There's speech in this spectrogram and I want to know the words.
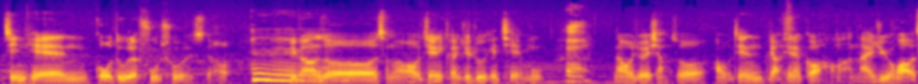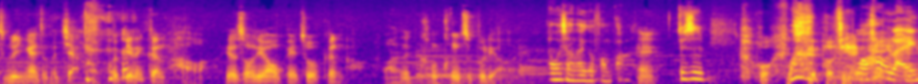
今天过度的付出的时候，嗯，比方说什么哦，我今天可能去录一个节目，对，然后我就会想说啊，我今天表现的够好吗？哪一句话我是不是应该怎么讲会变得更好？有什么地方我可以做得更好？哇，这控控制不了哎、那我想到一个方法，哎，就是 我 我后来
